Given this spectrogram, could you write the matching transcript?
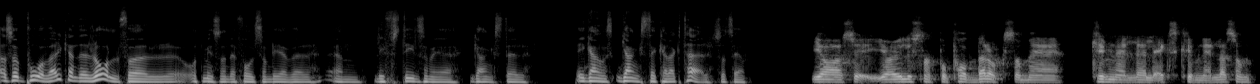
alltså påverkande roll för åtminstone folk som lever en livsstil som är gangster, är gangsterkaraktär så att säga. Ja, alltså, jag har ju lyssnat på poddar också med kriminella eller ex-kriminella som,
